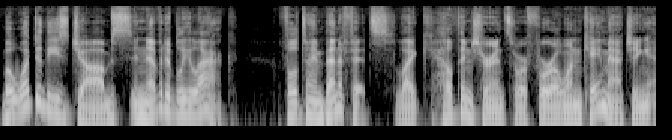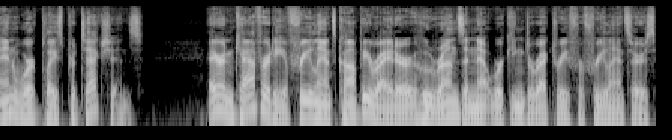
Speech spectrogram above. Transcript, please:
But what do these jobs inevitably lack? Full time benefits like health insurance or 401k matching and workplace protections. Erin Cafferty, a freelance copywriter who runs a networking directory for freelancers,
